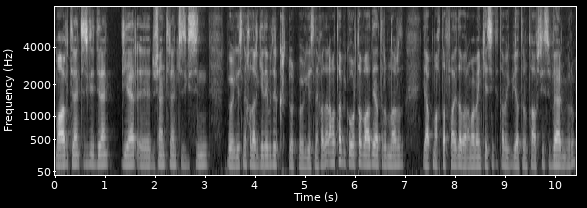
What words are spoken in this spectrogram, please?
mavi trend çizgisi diren diğer e, düşen trend çizgisinin bölgesine kadar gelebilir 44 bölgesine kadar. Ama tabii ki orta vade yatırımları yapmakta fayda var. Ama ben kesinlikle tabii ki bir yatırım tavsiyesi vermiyorum.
